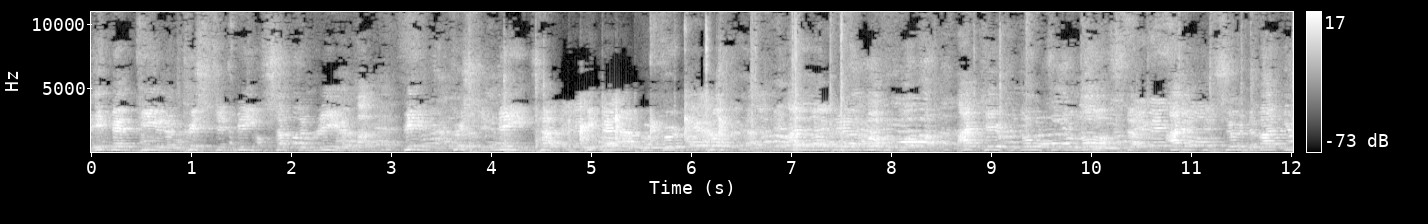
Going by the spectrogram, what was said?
Amen, being a Christian means something real. Being a Christian means, Amen, I prefer my brother. I love the unlovable. I care for those who are lost. I am concerned about your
